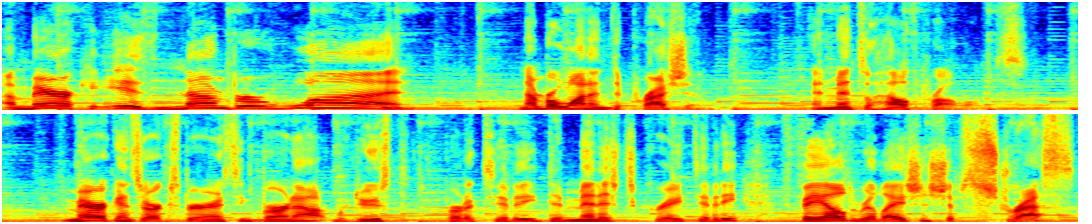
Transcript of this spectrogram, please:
America is number one. Number one in depression and mental health problems. Americans are experiencing burnout, reduced productivity, diminished creativity, failed relationships, stress,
